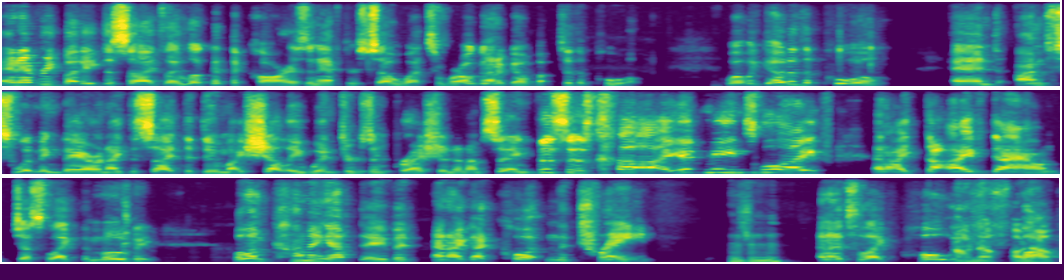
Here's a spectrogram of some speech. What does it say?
And everybody decides they look at the cars, and after so what, so we're all going to go to the pool. Well, we go to the pool, and I'm swimming there, and I decide to do my Shelley Winters impression, and I'm saying, This is chai, it means life. And I dive down just like the movie. Well, I'm coming up, David, and I got caught in the train. Mhm. And it's like, holy Oh, no. fuck. Oh, no.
